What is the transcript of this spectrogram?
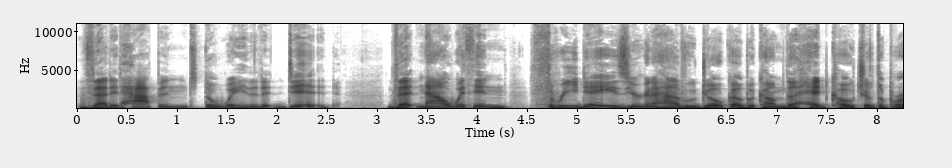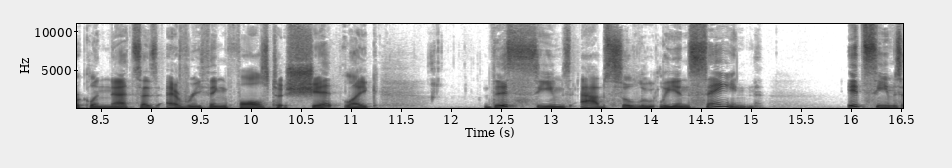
that it happened the way that it did. That now within three days, you're going to have Udoka become the head coach of the Brooklyn Nets as everything falls to shit. Like, this seems absolutely insane. It seems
